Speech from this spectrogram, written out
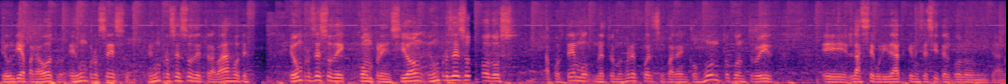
de un día para otro. Es un proceso, es un proceso de trabajo, es un proceso de comprensión, es un proceso todos aportemos nuestro mejor esfuerzo para en conjunto construir eh, la seguridad que necesita el pueblo dominicano.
